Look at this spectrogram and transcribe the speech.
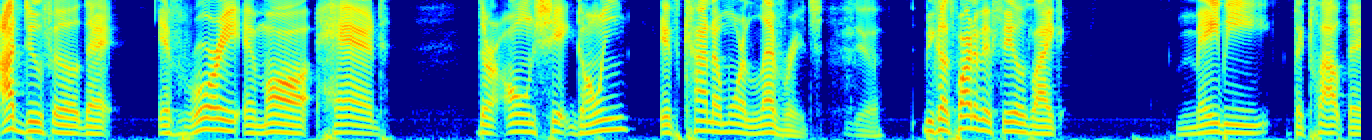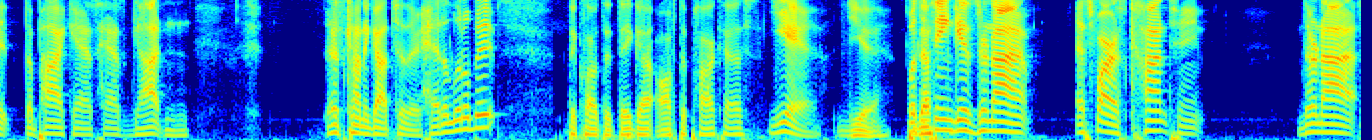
I do feel that if Rory and Mal had their own shit going, it's kind of more leverage yeah. because part of it feels like maybe the clout that the podcast has gotten has kind of got to their head a little bit. The clout that they got off the podcast. Yeah. Yeah. But That's- the thing is, they're not, as far as content, they're not.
